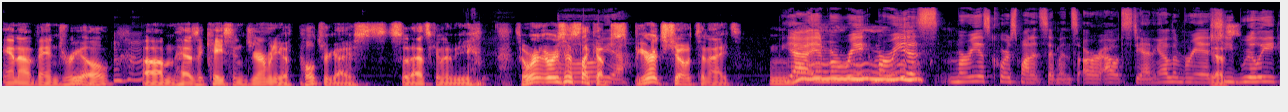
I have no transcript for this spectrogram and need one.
Anna Van Driel, Mm-hmm. um, has a case in Germany of poltergeists. So that's going to be. So we're, we're just like Oh, a yeah. spirit show tonight. Yeah, and Maria, Maria's Maria's correspondent segments are outstanding. I love Maria. She really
